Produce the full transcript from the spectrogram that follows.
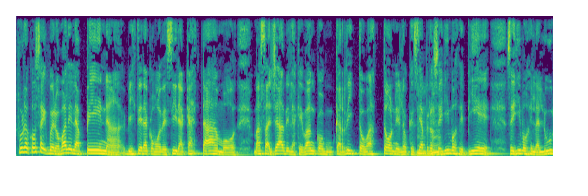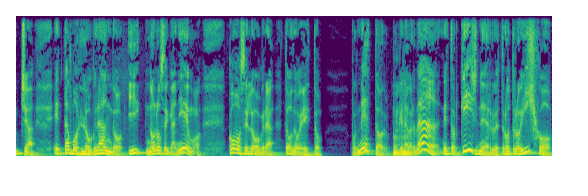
Fue una cosa que, bueno, vale la pena, viste, era como decir, acá estamos, más allá de las que van con carrito, bastones, lo que sea, pero seguimos de pie, seguimos en la lucha, estamos logrando, y no nos engañemos, ¿cómo se logra todo esto? Por Néstor, porque la verdad, Néstor Kirchner, nuestro otro hijo,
